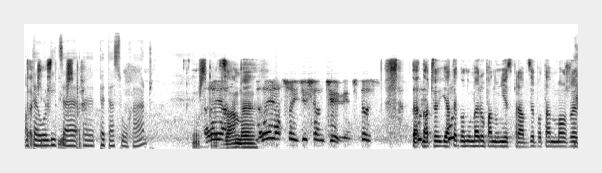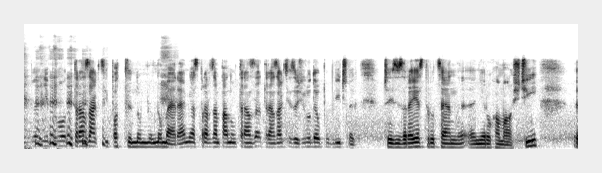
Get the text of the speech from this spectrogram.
O Tak tę ulicę e, pyta słuchacz. Już sprawdzamy. Reja 69. To jest Ta- Znaczy, ja tego numeru panu nie sprawdzę, bo tam może nie było transakcji pod tym num- numerem. Ja sprawdzam panu trans- transakcje ze źródeł publicznych, czyli z rejestru cen e, nieruchomości. E,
